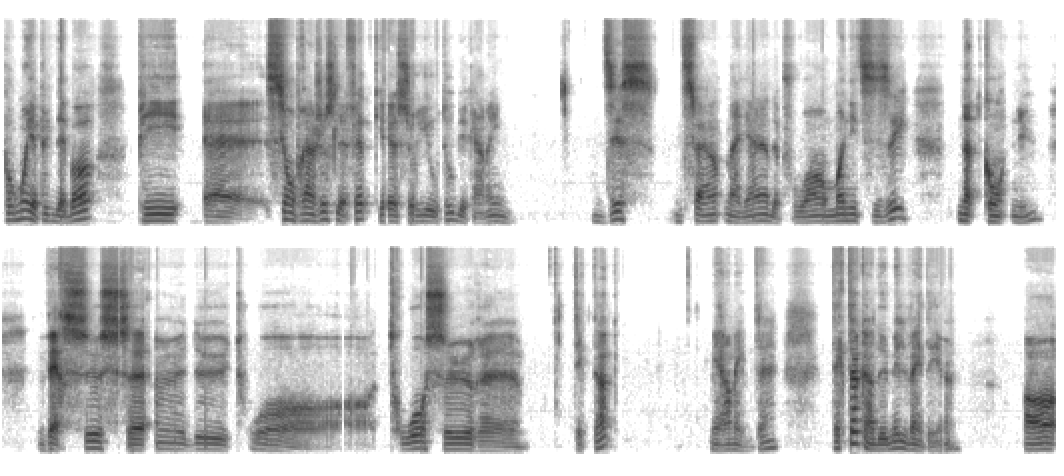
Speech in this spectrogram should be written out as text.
Pour moi, il n'y a plus de débat. Puis, euh, si on prend juste le fait que sur YouTube, il y a quand même 10 différentes manières de pouvoir monétiser notre contenu versus 1, 2, 3, 3 sur euh, TikTok. Mais en même temps, TikTok en 2021 a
